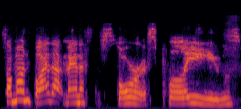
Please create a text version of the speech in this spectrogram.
Someone buy that man a thesaurus, please.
